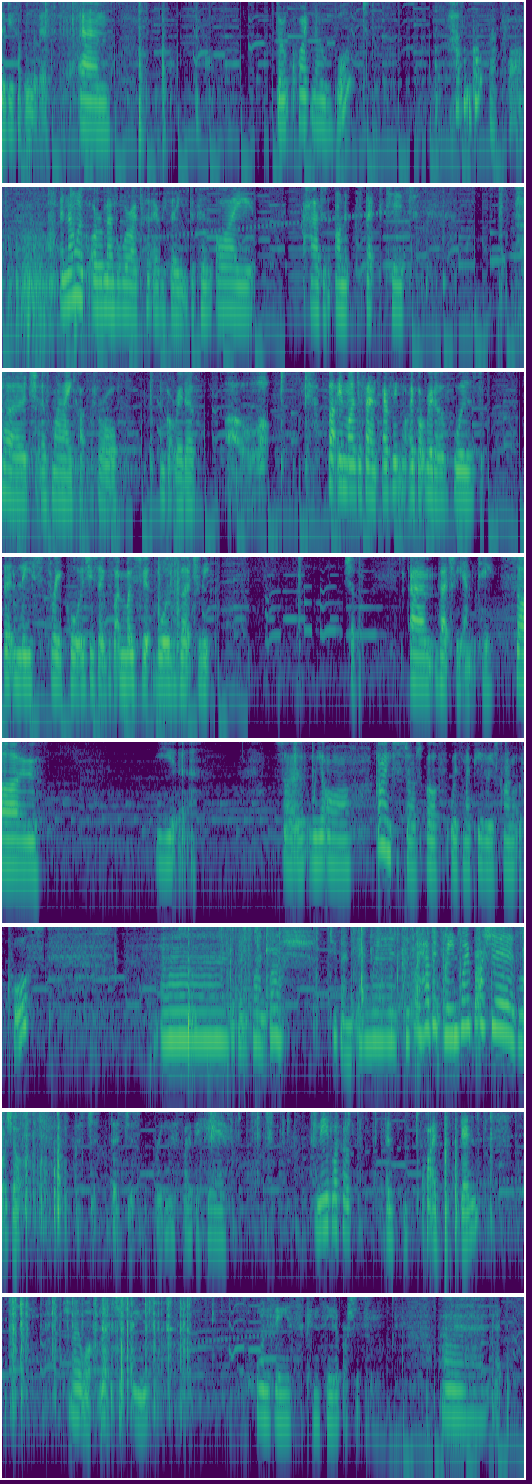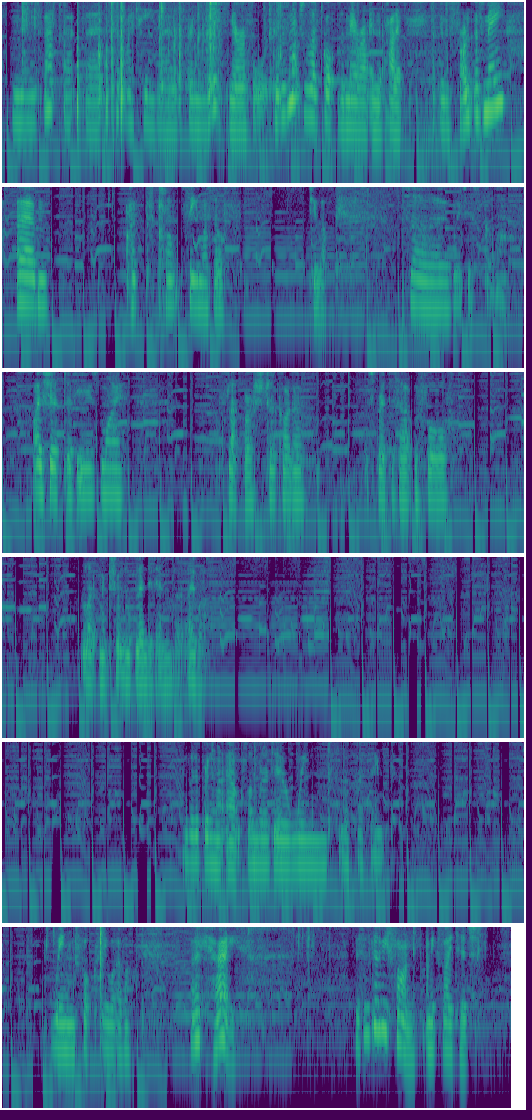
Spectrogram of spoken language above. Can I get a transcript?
to do something with this. Um, don't quite know what that far. And now I've got to remember where I put everything because I had an unexpected purge of my makeup drawer and got rid of a lot. But in my defense, everything that I got rid of was at least three quarters. You say it was like most of it was virtually shut up. Um, virtually empty. So yeah. So we are going to start off with my P. Louise primer, of course. And we're going to find a brush to blend it in with because I haven't cleaned my brushes. What a shot! Let's just let's just bring this over here. I need like a, a quite a dense. Do you know what? Let's just use one of these concealer brushes. And let's move that back there. Let's put my tea there. Let's bring this mirror forward. Because as much as I've got the mirror in the palette in front of me, um, I can't see myself too well. So we're just gonna... I should have used my flat brush to kind of spread this out before like make sure it's all blended in but oh well I'm going to bring that out because I'm going to do a winged look, I think. Winged, foxy, whatever. Okay. This is going to be fun. I'm excited.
